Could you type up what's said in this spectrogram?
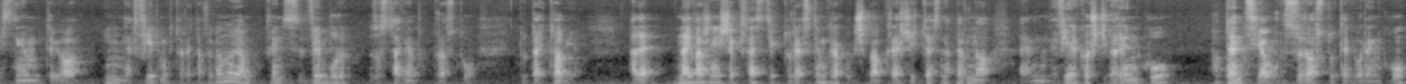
istnieją tego inne firmy, które to wykonują, więc wybór zostawiam po prostu tutaj Tobie. Ale najważniejsze kwestie, które w tym kroku trzeba określić, to jest na pewno wielkość rynku, potencjał wzrostu tego rynku,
